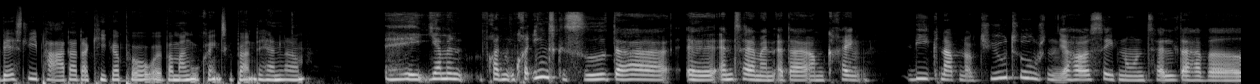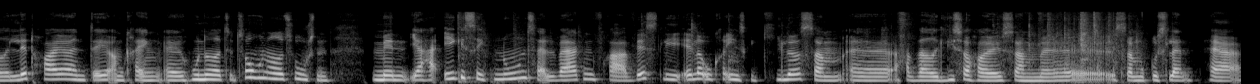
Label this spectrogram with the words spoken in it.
vestlige parter, der kigger på, øh, hvor mange ukrainske børn det handler om? Øh, jamen, fra den ukrainske side, der øh, antager man, at der er omkring lige knap nok 20.000. Jeg har også set nogle tal, der har været lidt højere end det, omkring øh, 100-200.000. Men jeg har ikke set nogen tal, hverken fra vestlige eller ukrainske kilder, som øh, har været lige så høje, som, øh, som Rusland her,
